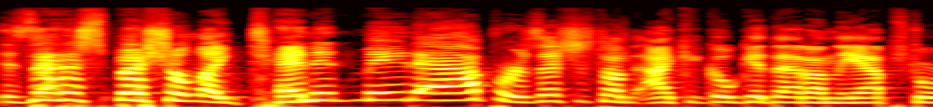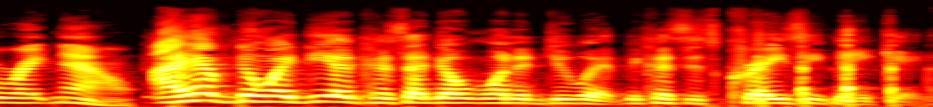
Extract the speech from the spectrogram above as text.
Is that a special like Tenet made app or is that just on I could go get that on the App Store right now? I have no idea because I don't want to do it because it's crazy making.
